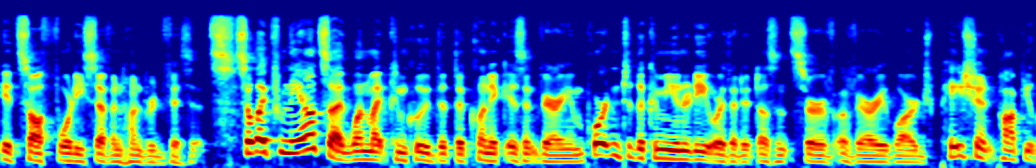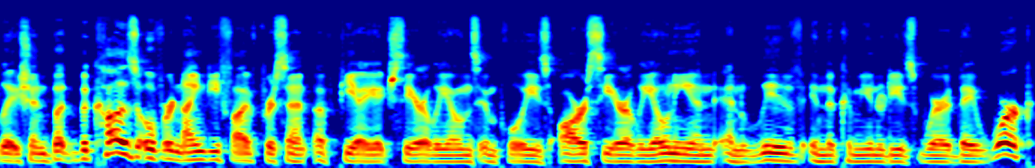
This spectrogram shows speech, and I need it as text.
it saw 4,700 visits. So, like from the outside, one might conclude that the clinic isn't very important to the community or that it doesn't serve a very large patient population, but because over 95% of PIH Sierra Leone's employees are Sierra Leonean and live in the communities where they work,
